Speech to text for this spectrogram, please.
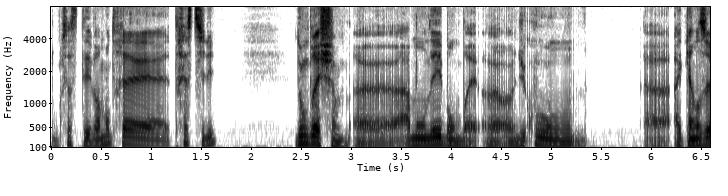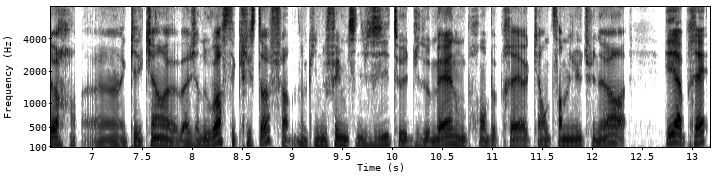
Donc, ça, c'était vraiment très, très stylé. Donc bref, à mon nez, bon bref, du coup, à 15h, quelqu'un bah, vient nous voir, c'est Christophe. Donc il nous fait une petite visite du domaine, on prend à peu près 45 minutes, une heure. Et après,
